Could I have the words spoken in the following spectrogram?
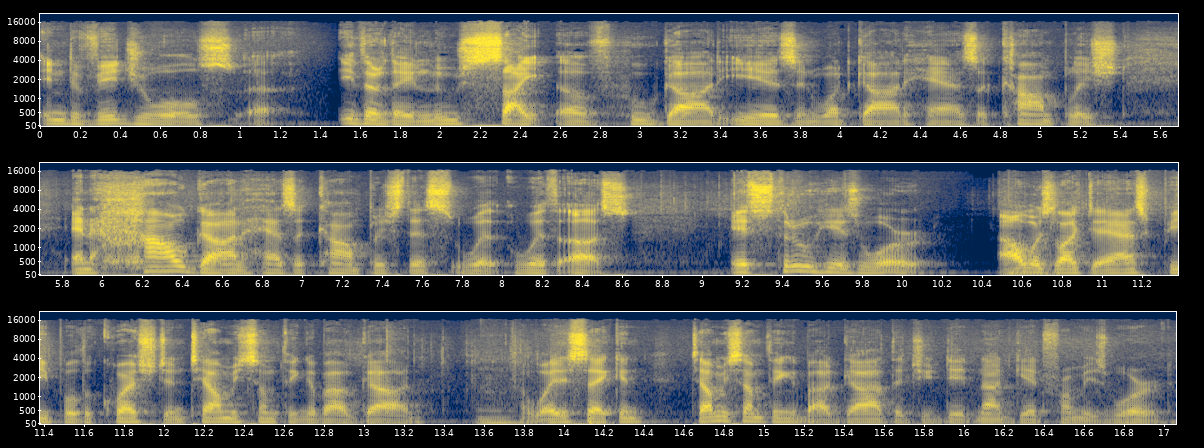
individuals uh, either they lose sight of who God is and what God has accomplished and how God has accomplished this with, with us. It's through His Word. I always like to ask people the question tell me something about God. Now, wait a second. Tell me something about God that you did not get from His Word.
